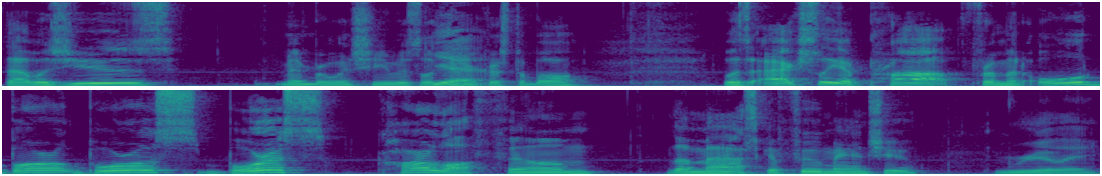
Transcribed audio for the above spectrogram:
that was used. Remember when she was looking Yeah. at crystal ball? Was actually a prop from an old Bor- Boris Boris Karloff film, The Mask of Fu Manchu. Really?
